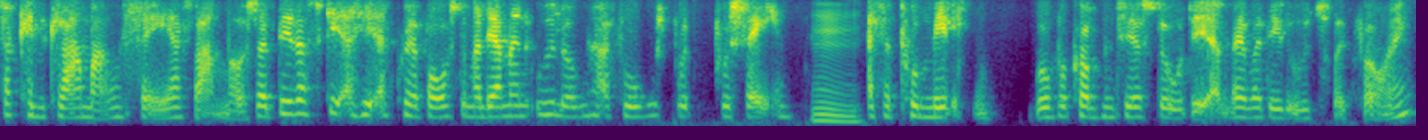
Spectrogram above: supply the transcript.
så kan vi klare mange sager sammen også. Og det, der sker her, kunne jeg forestille mig, det er, at man udelukkende har fokus på, på sagen, mm. altså på mælken. Hvorfor kom den til at stå der? Hvad var det et udtryk for, ikke?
